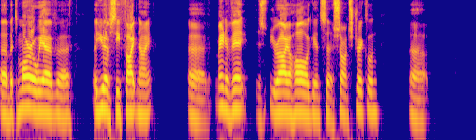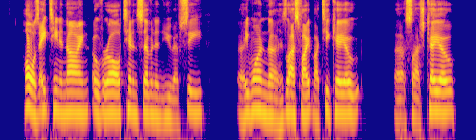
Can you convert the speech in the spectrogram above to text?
uh, but tomorrow we have uh, a UFC fight night. Uh, main event is Uriah Hall against uh, Sean Strickland. Uh, Hall is eighteen and nine overall, ten and seven in the UFC. Uh, he won uh, his last fight by TKO uh, slash KO.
